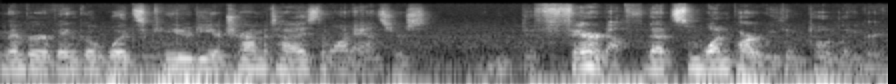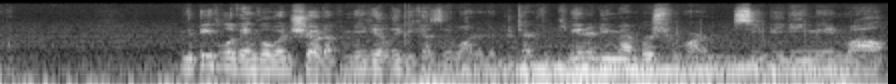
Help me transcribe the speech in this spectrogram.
member of Englewood's community are traumatized and want answers. Fair enough. That's one part we can totally agree on. The people of Englewood showed up immediately because they wanted to protect the community members from harm. CPD, meanwhile,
